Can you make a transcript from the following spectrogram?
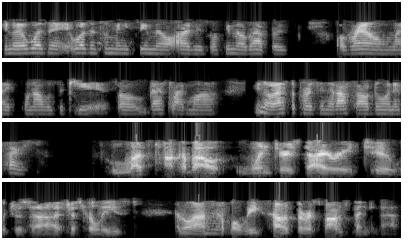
you know, it wasn't it wasn't too many female artists or female rappers around like when I was a kid. So that's like my, you know, that's the person that I saw doing it first. Let's talk about Winter's Diary 2, which was uh, just released in the last mm-hmm. couple of weeks. How's the response been to that?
